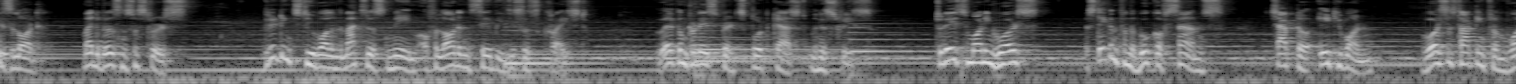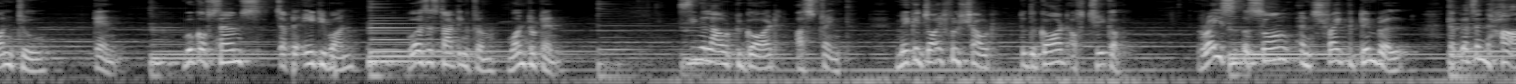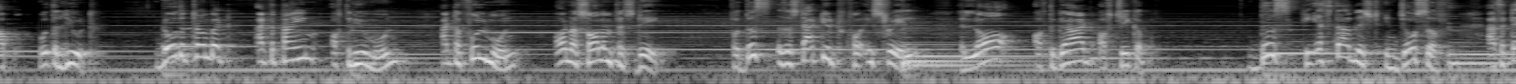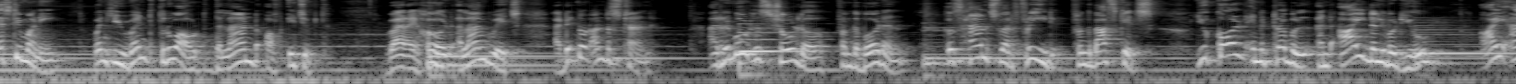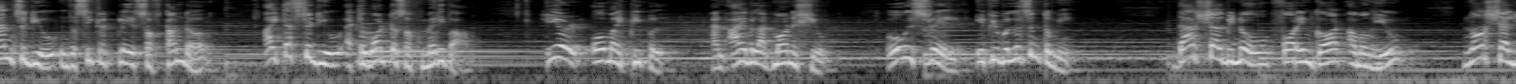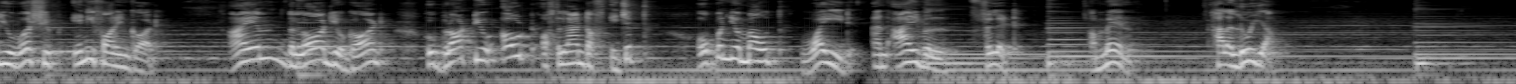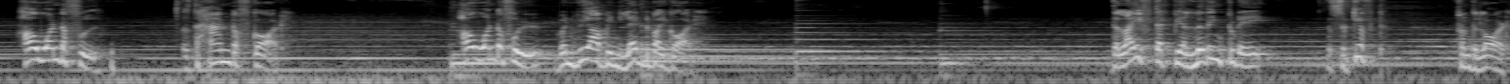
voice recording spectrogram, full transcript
Praise the Lord, my dear brothers and sisters. Greetings to you all in the matchless name of our Lord and Savior Jesus Christ. Welcome to today's Spirit's Podcast Ministries. Today's morning verse is taken from the book of Psalms, chapter 81, verses starting from 1 to 10. Book of Psalms, chapter 81, verses starting from 1 to 10. Sing aloud to God our strength. Make a joyful shout to the God of Jacob. Raise a song and strike the timbrel, the pleasant harp with the lute. Blow the trumpet at the time of the new moon, at the full moon, on a solemn feast day. For this is a statute for Israel, a law of the God of Jacob. This he established in Joseph as a testimony when he went throughout the land of Egypt, where I heard a language I did not understand. I removed his shoulder from the burden, his hands were freed from the baskets. You called in a trouble, and I delivered you. I answered you in the secret place of thunder. I tested you at the waters of Meribah. Hear, O my people, and I will admonish you. O Israel, if you will listen to me, there shall be no foreign God among you, nor shall you worship any foreign God. I am the Lord your God, who brought you out of the land of Egypt. Open your mouth wide, and I will fill it. Amen. Hallelujah. How wonderful is the hand of God. How wonderful when we are being led by God. The life that we are living today is a gift from the Lord.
